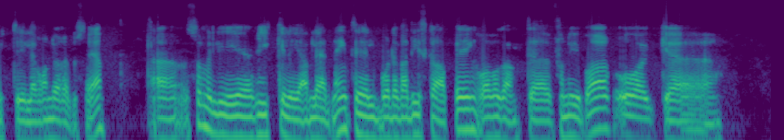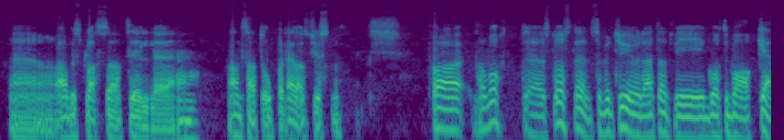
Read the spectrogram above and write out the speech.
ut i leverandørindustrien. Eh, som vil gi rikelig anledning til både verdiskaping, overgang til fornybar og eh, arbeidsplasser til ansatte opp og ned langs kysten. Fra, fra vårt Eh, ståsted så betyr jo dette at vi går tilbake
